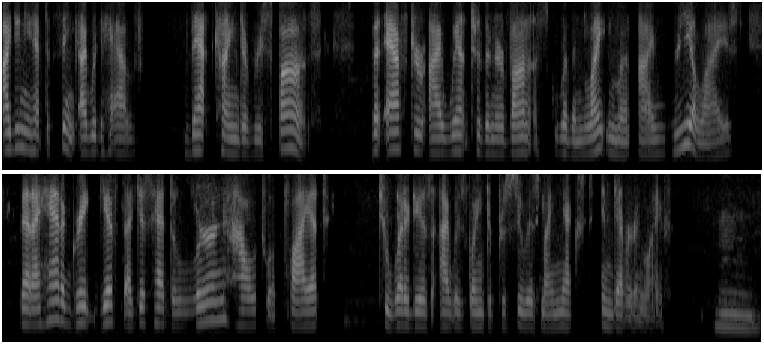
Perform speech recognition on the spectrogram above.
I didn't even have to think. I would have that kind of response. But after I went to the Nirvana School of Enlightenment, I realized that I had a great gift. I just had to learn how to apply it to what it is I was going to pursue as my next endeavor in life. Mm.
